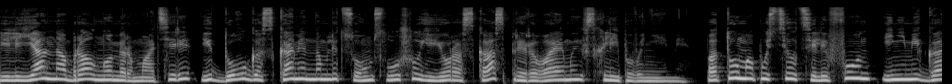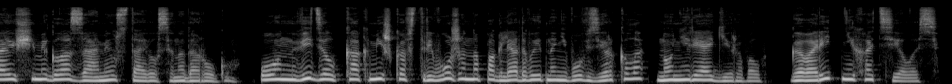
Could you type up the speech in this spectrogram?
Илья набрал номер матери и долго с каменным лицом слушал ее рассказ, прерываемый всхлипываниями. Потом опустил телефон и немигающими глазами уставился на дорогу. Он видел, как Мишка встревоженно поглядывает на него в зеркало, но не реагировал. Говорить не хотелось.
